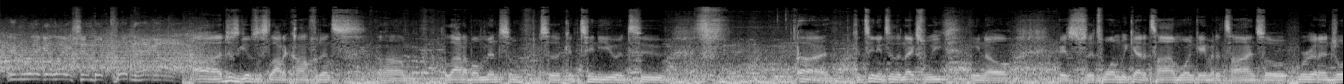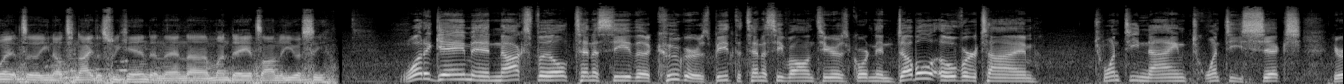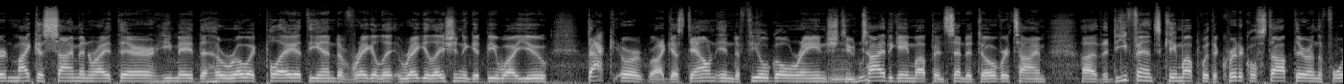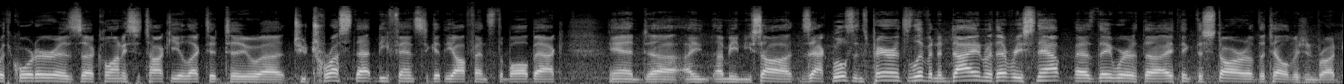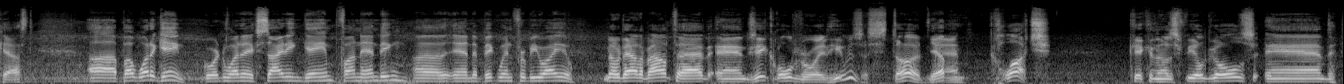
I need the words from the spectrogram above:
in regulation, but couldn't hang on. Uh, it just gives us a lot of confidence, um, a lot of momentum to continue into uh, continue to the next week. You know, it's it's one week at a time, one game at a time. So we're gonna enjoy it to you know tonight, this weekend, and then uh, Monday it's on to USC. What a game in Knoxville, Tennessee. The Cougars beat the Tennessee Volunteers, Gordon, in double overtime. 29 26. You heard Micah Simon right there. He made the heroic play at the end of regula- regulation to get BYU back, or well, I guess down into field goal range mm-hmm. to tie the game up and send it to overtime. Uh, the defense came up with a critical stop there in the fourth quarter as uh, Kalani Sitake elected to uh, to trust that defense to get the offense the ball back. And uh, I, I mean, you saw Zach Wilson's parents living and dying with every snap as they were, the, I think, the star of the television broadcast. Uh, but what a game, Gordon! What an exciting game, fun ending, uh, and a big win for BYU. No doubt about that. And Jake Oldroyd, he was a stud, yep. man, clutch, kicking those field goals, and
